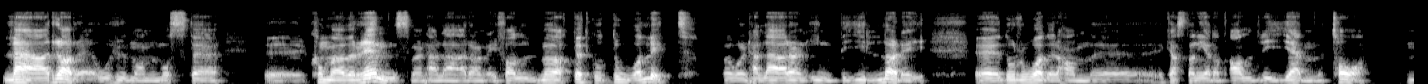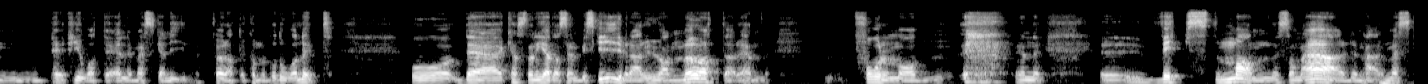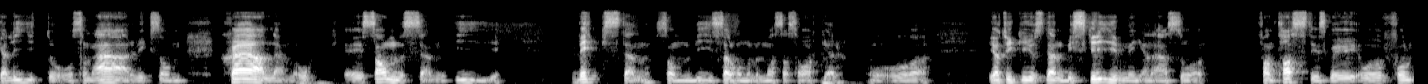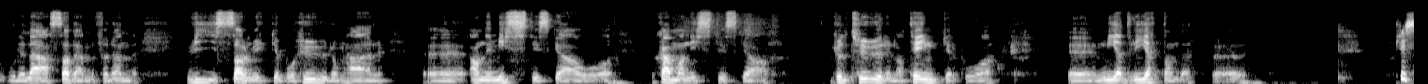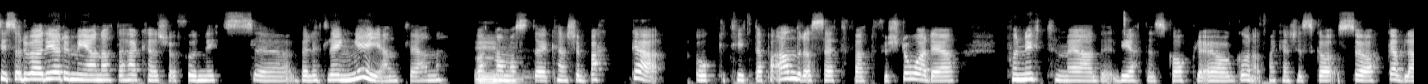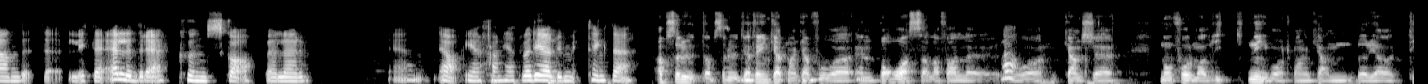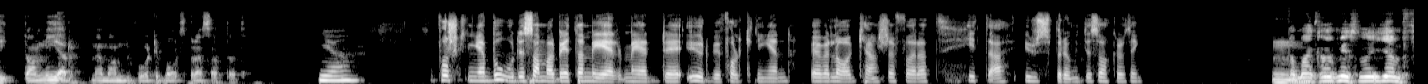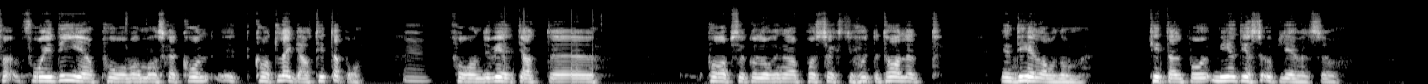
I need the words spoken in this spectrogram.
lärare och hur man måste eh, komma överens med den här läraren ifall mötet går dåligt och den här läraren inte gillar dig. Eh, då råder han eh, Castaneda att aldrig igen ta mm, Piote eller mescalin för att det kommer gå dåligt. Och det Castaneda sen beskriver är hur han möter en form av en eh, växtman som är den här mescalito och som är liksom själen och essensen i växten som visar honom en massa saker. Och, och jag tycker just den beskrivningen är så fantastisk och, och folk borde läsa den för den visar mycket på hur de här eh, animistiska och shamanistiska kulturerna tänker på eh, medvetande. Eh, Precis, och det var det du menade att det här kanske har funnits eh, väldigt länge egentligen. Och att man Mm. måste kanske backa och titta på andra sätt för att förstå det på nytt med vetenskapliga ögon. Att man kanske ska söka bland lite äldre kunskap eller ja, erfarenhet. Vad det du tänkte? Absolut, absolut. Jag tänker att man kan få en bas i alla fall eh, Ja. och kanske någon form av riktning vart man kan börja titta mer när man går tillbaks på det här sättet. Ja. Så forskningen borde samarbeta mer med eh, urbefolkningen överlag kanske för att hitta ursprung till saker och ting. Mm. Ja, man kan åtminstone få idéer på vad man ska kartlägga och titta på. Mm. Från, det vet jag att eh, parapsykologerna på 60-70-talet, en del av dem tittade på medias upplevelser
